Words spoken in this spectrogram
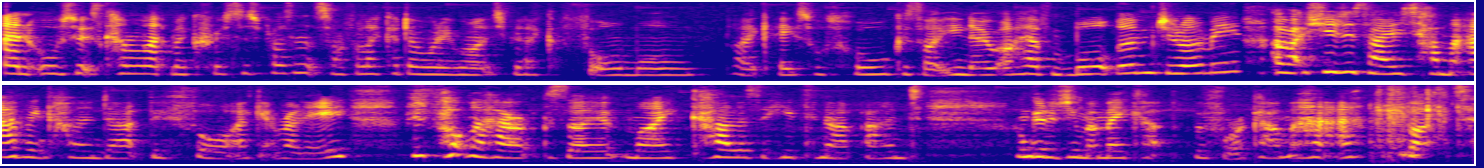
And also it's kind of like my Christmas present, so I feel like I don't really want it to be like a formal like ASOS haul because like, you know, I haven't bought them, do you know what I mean? I've actually decided to have my advent calendar before I get ready. I just pop my hair up because my colours are heating up and I'm going to do my makeup before I cut my hair. But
